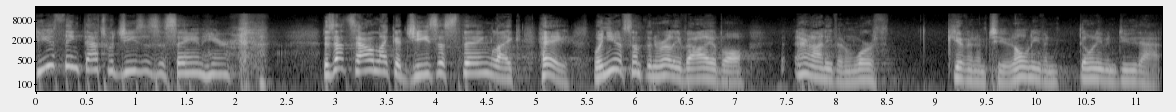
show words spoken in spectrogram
Do you think that's what Jesus is saying here? Does that sound like a Jesus thing? Like, hey, when you have something really valuable, they're not even worth giving them to you. Don't even, don't even do that.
